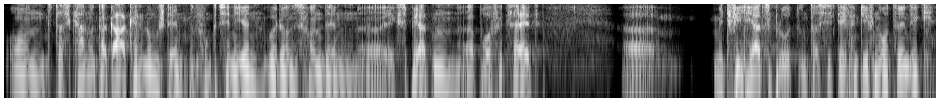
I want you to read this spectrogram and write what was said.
und das kann unter gar keinen Umständen funktionieren, wurde uns von den äh, Experten äh, prophezeit. Mit viel Herzblut, und das ist definitiv notwendig,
